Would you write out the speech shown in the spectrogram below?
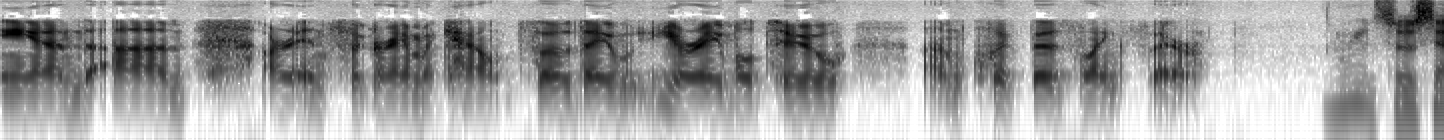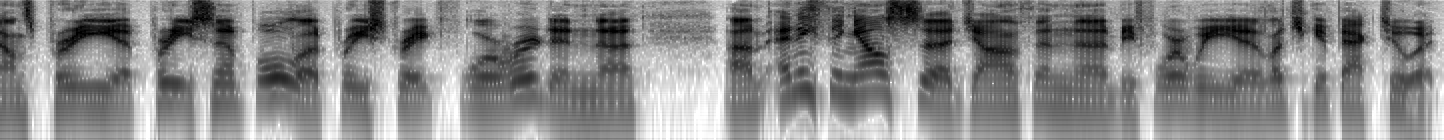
and um, our Instagram account, so they you're able to um, click those links there. All right, so it sounds pretty uh, pretty simple, uh, pretty straightforward. And uh, um, anything else, uh, Jonathan, uh, before we uh, let you get back to it?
